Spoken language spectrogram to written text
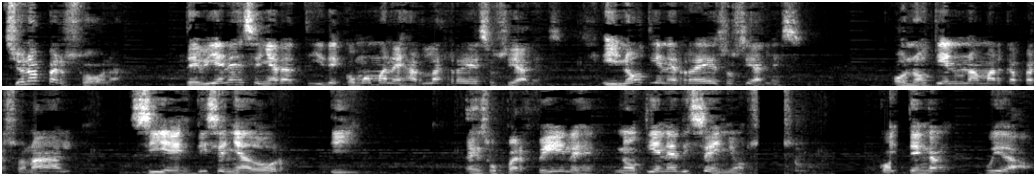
Si una persona te viene a enseñar a ti de cómo manejar las redes sociales y no tiene redes sociales o no tiene una marca personal, si es diseñador y en sus perfiles no tiene diseños, tengan cuidado.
